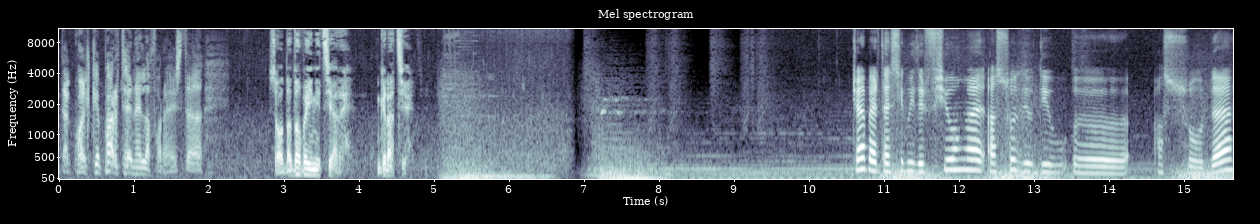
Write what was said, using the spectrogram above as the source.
da qualche parte nella foresta. So da dove iniziare. Grazie. C'è aperta a seguire il fiume a sud di... eh, a sud, eh?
